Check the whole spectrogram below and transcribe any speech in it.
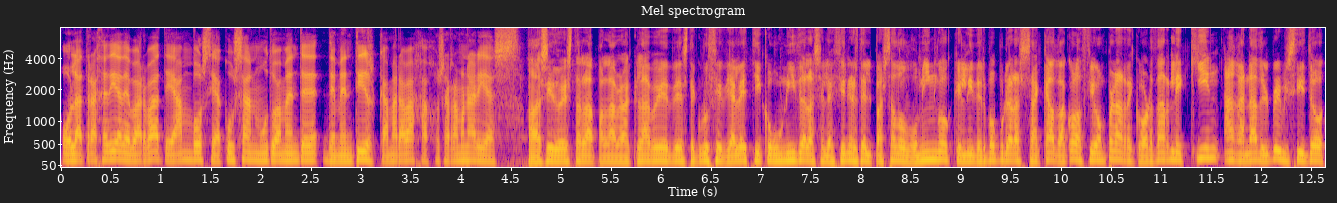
o la tragedia de Barbate. Ambos se acusan mutuamente de mentir. Cámara baja, José Ramón Arias. Ha sido esta la palabra clave de este cruce dialéctico unido a las elecciones del pasado domingo que el líder popular ha sacado a colación para recordarle quién ha ganado el plebiscito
